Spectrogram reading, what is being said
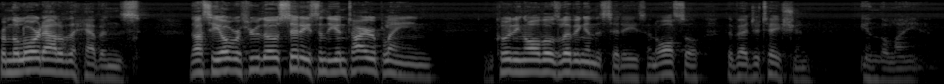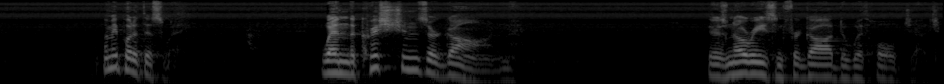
from the Lord out of the heavens. Thus he overthrew those cities and the entire plain, including all those living in the cities, and also the vegetation in the land. Let me put it this way when the Christians are gone, there's no reason for God to withhold judgment.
